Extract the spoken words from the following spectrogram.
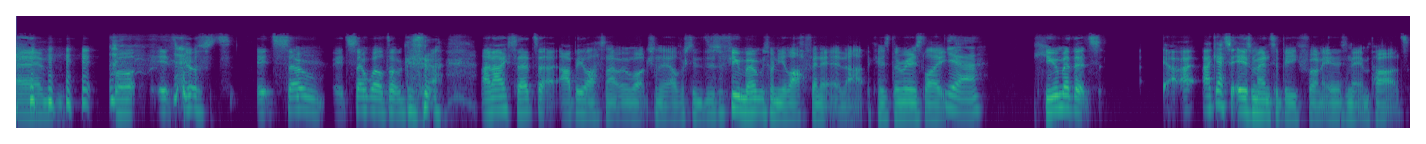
Um, but it's just it's so it's so well done because and I said to Abby last night when we were watching it obviously there's a few moments when you laugh in it and that because there is like Yeah. humor that's I, I guess it is meant to be funny isn't it in parts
